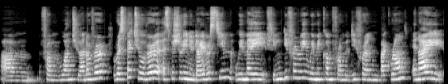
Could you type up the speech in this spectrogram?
um, from one to another. Respect to other, especially in a diverse team, we may think differently, we may come from a different background, and I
